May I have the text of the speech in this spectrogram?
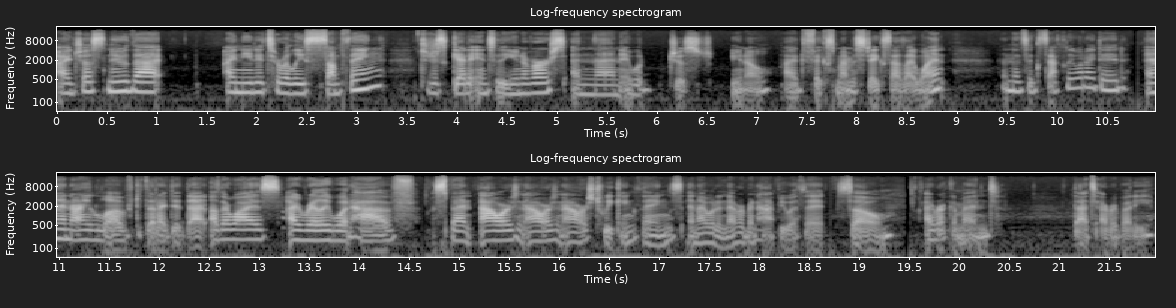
I just knew that I needed to release something to just get it into the universe and then it would just, you know, I'd fix my mistakes as I went. And that's exactly what I did. And I loved that I did that. Otherwise, I really would have spent hours and hours and hours tweaking things and I would have never been happy with it. So I recommend that to everybody.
